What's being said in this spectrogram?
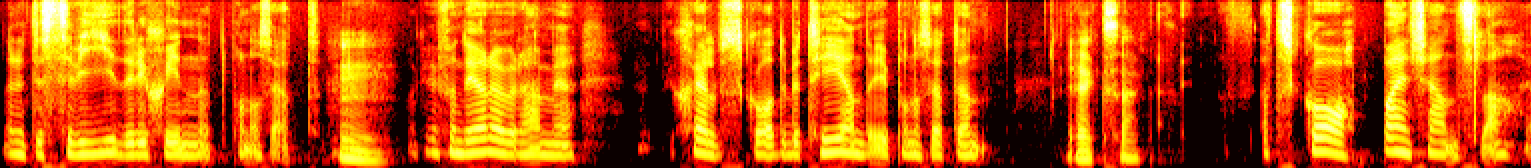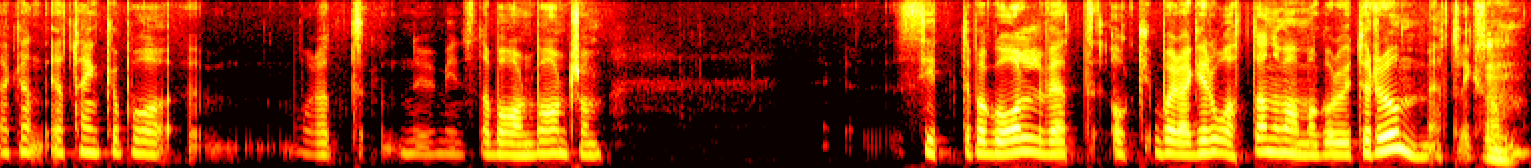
när det inte svider i skinnet på något sätt? mm. Man kan ju fundera över det här med självskadebeteende är på något sätt en, Exakt. Att skapa en känsla. Jag, kan, jag tänker på eh, vårt nu minsta barnbarn som sitter på golvet och börjar gråta när mamma går ut ur rummet. Liksom. Mm.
